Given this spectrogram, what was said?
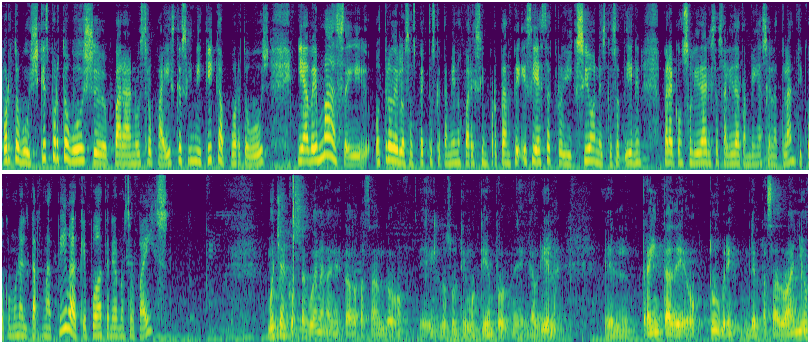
Puerto Bush, ¿qué es Puerto Bush eh, para nuestro país? ¿Qué significa Puerto Bush? Y además, eh, otro de los aspectos que también nos parece importante es ya estas proyecciones que se tienen para consolidar esta salida también hacia el Atlántico como una alternativa que pueda tener nuestro país. Muchas cosas buenas han estado pasando en los últimos tiempos, Gabriela. El 30 de octubre del pasado año,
